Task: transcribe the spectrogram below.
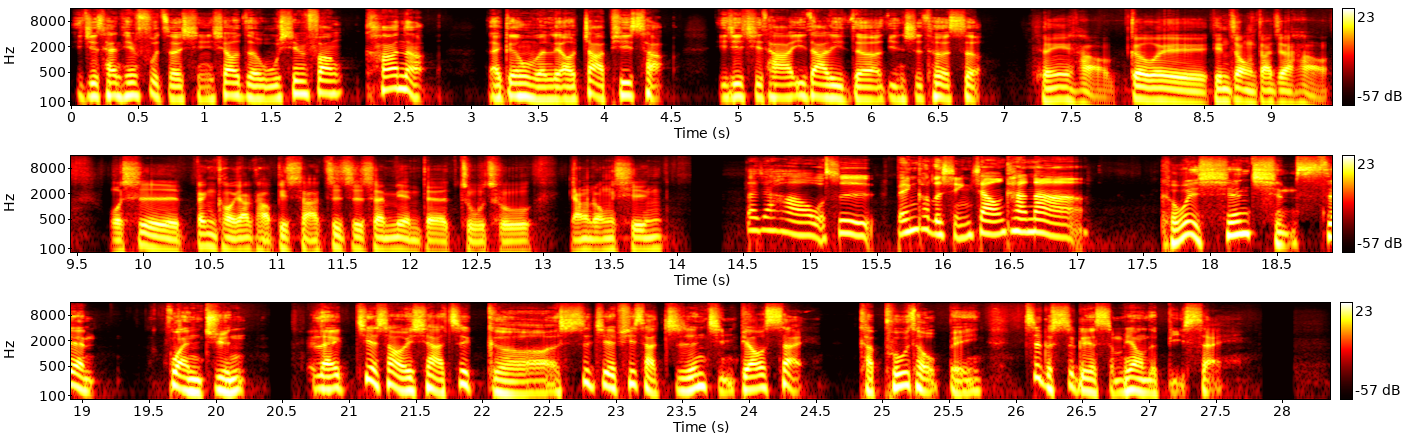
以及餐厅负责行销的吴新芳 Kana 来跟我们聊炸披萨以及其他意大利的饮食特色。承宇好，各位听众大家好，我是 Banco 窑烤披萨自制生面的主厨杨荣兴。大家好，我是 Banco 的行销 Kana。可不可以先请 Sam 冠军来介绍一下这个世界披萨职人锦标赛？Caputo 杯，这个是个什么样的比赛？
